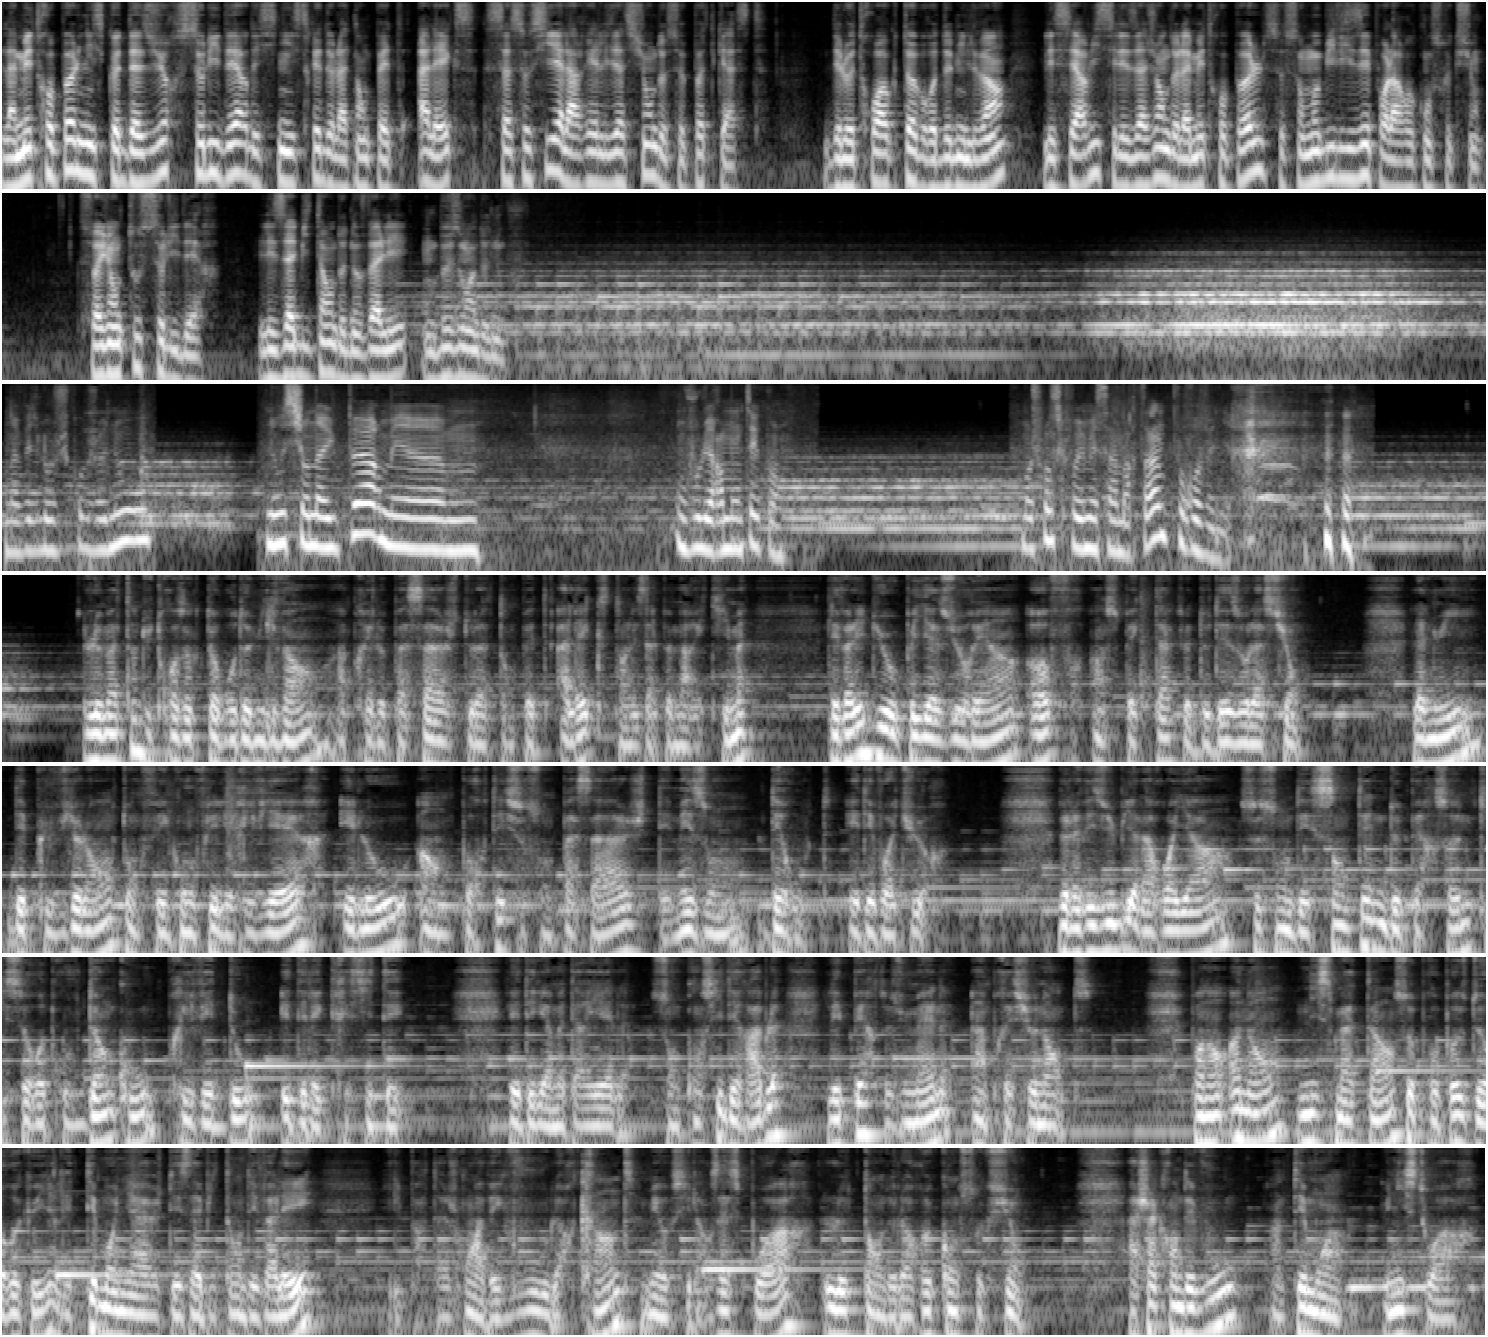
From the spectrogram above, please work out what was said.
La métropole Nice-Côte d'Azur, solidaire des sinistrés de la tempête Alex, s'associe à la réalisation de ce podcast. Dès le 3 octobre 2020, les services et les agents de la métropole se sont mobilisés pour la reconstruction. Soyons tous solidaires. Les habitants de nos vallées ont besoin de nous. On avait de l'eau jusqu'au genou. Nous aussi on a eu peur mais euh, on voulait remonter quoi. Moi, je pense qu'il faut aimer Saint-Martin pour revenir. le matin du 3 octobre 2020, après le passage de la tempête Alex dans les Alpes-Maritimes, les vallées du Haut-Pays azuréen offrent un spectacle de désolation. La nuit, des plus violentes ont fait gonfler les rivières et l'eau a emporté sur son passage des maisons, des routes et des voitures. De la Vésubie à la Roya, ce sont des centaines de personnes qui se retrouvent d'un coup privées d'eau et d'électricité. Les dégâts matériels sont considérables, les pertes humaines impressionnantes. Pendant un an, Nice Matin se propose de recueillir les témoignages des habitants des vallées. Ils partageront avec vous leurs craintes, mais aussi leurs espoirs, le temps de leur reconstruction. À chaque rendez-vous, un témoin, une histoire.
